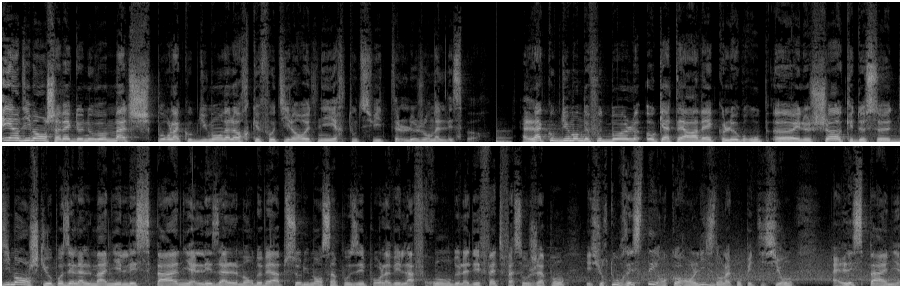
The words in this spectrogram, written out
Et un dimanche avec de nouveaux matchs pour la Coupe du Monde. Alors que faut-il en retenir Tout de suite, le journal des sports. La Coupe du Monde de football au Qatar avec le groupe E et le choc de ce dimanche qui opposait l'Allemagne et l'Espagne. Les Allemands devaient absolument s'imposer pour laver l'affront de la défaite face au Japon et surtout rester encore en lice dans la compétition. L'Espagne,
